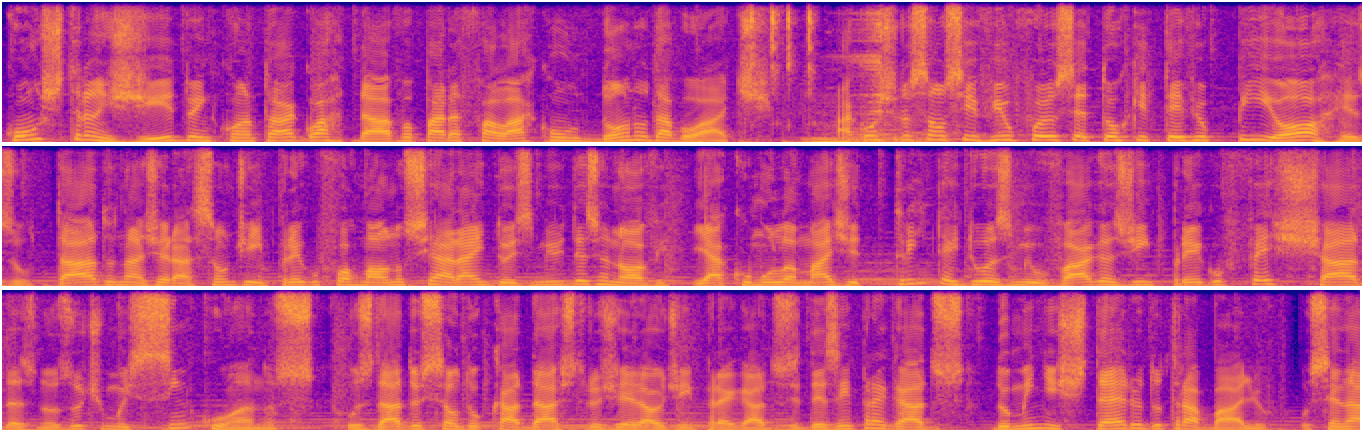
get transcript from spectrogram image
constrangido enquanto aguardava para falar com o dono da boate. A construção civil foi o setor que teve o pior resultado na geração de emprego formal no Ceará em 2019 e acumula mais de 32 mil vagas de emprego fechadas nos últimos cinco anos. Os dados são do Cadastro Geral de Empregados e Desempregados do Ministério do Trabalho. O cenário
